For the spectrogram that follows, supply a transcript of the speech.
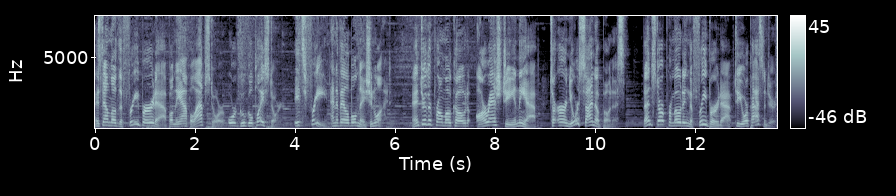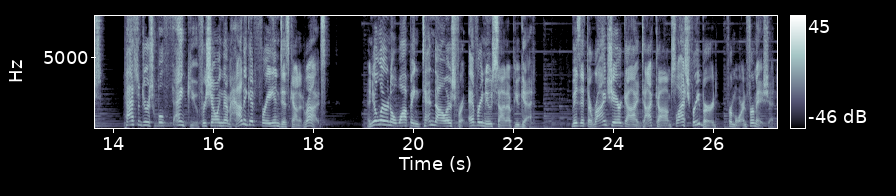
is download the Freebird app on the Apple App Store or Google Play Store. It's free and available nationwide. Enter the promo code RSG in the app to earn your sign up bonus. Then start promoting the Freebird app to your passengers. Passengers will thank you for showing them how to get free and discounted rides. And you'll earn a whopping $10 for every new sign up you get. Visit therideshareguy.com slash freebird for more information.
